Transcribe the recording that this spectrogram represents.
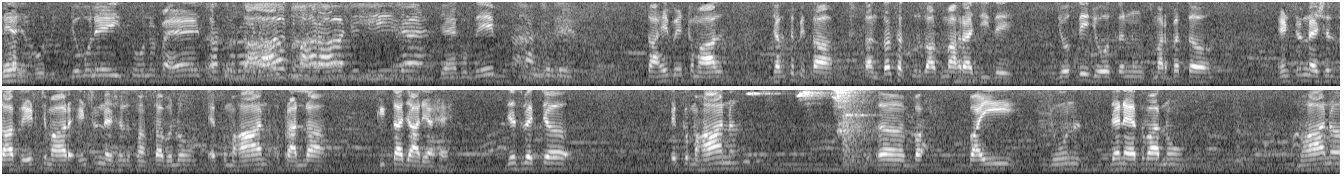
ਜਿਹੜੇ ਆ ਜਾਣ ਹੋਰ ਵੀ। ਜੋ ਬੋਲੇ ਸੋਨ ਭੈ ਸਤਿਗੁਰ ਦਾਸ ਮਹਾਰਾਜ। ਕੀ ਜੈ। ਜੈ ਗੁਰਦੇਵ। ਧੰਨ ਗੁਰਦੇਵ। ਸਾਹਿਬ ਕਮਾਲ ਜਗਤ ਪਿਤਾ ਧੰਨ ਧੰਨ ਸਤਿਗੁਰੂ ਦਾਸ ਮਹਾਰਾਜ ਜੀ ਦੇ ਜੋਤੀ ਜੋਤ ਨੂੰ ਸਮਰਪਿਤ ਇੰਟਰਨੈਸ਼ਨਲ ਦਾ ਗ੍ਰੇਟ ਚਮਾਰ ਇੰਟਰਨੈਸ਼ਨਲ ਸੰਸਥਾ ਵੱਲੋਂ ਇੱਕ ਮਹਾਨ ਉਪਰਾਲਾ ਕੀਤਾ ਜਾ ਰਿਹਾ ਹੈ ਜਿਸ ਵਿੱਚ ਇੱਕ ਮਹਾਨ ਅ, ਬ- 22 ਜੂਨ ਦਿਨ ਐਤਵਾਰ ਨੂੰ ਮਹਾਨ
